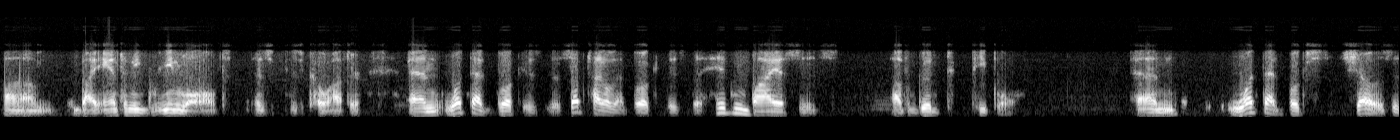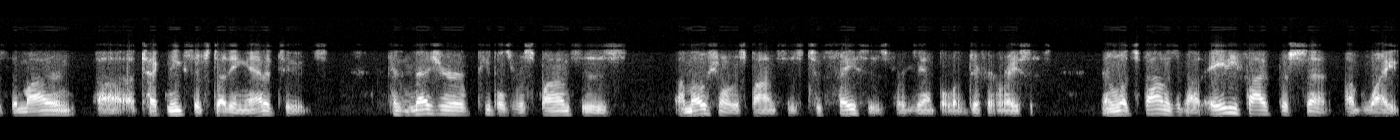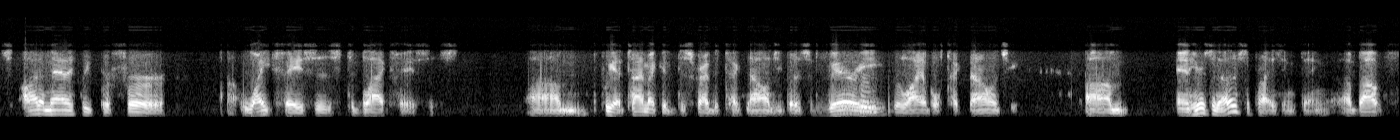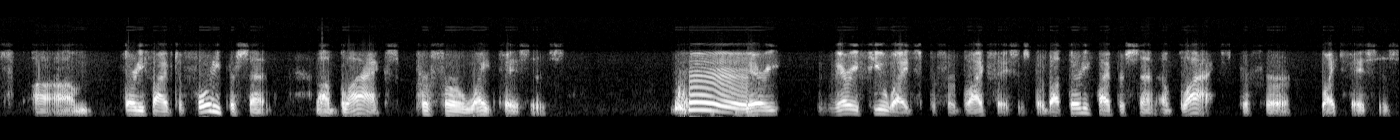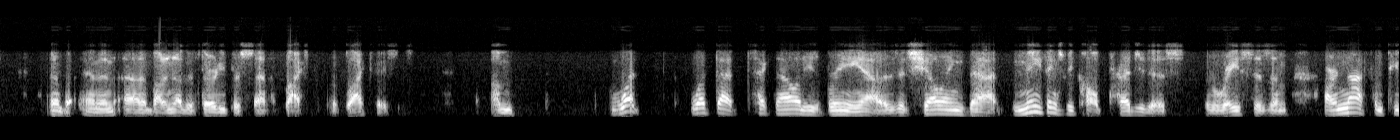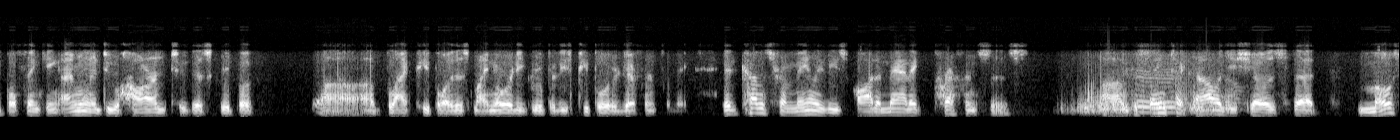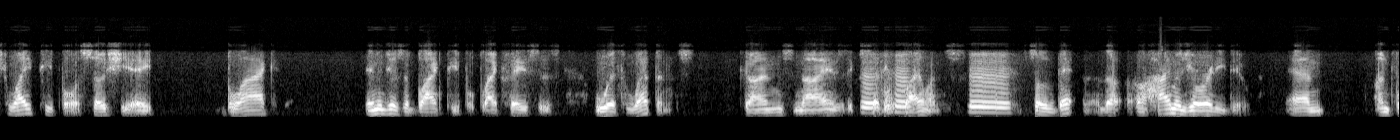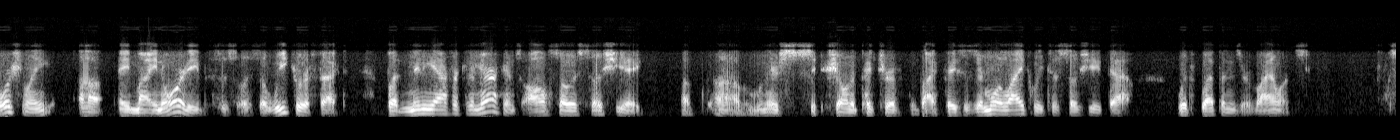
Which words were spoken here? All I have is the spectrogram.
um, by Anthony Greenwald as a co-author. And what that book is, the subtitle of that book is "The Hidden Biases of Good People." And what that book shows is the modern uh, techniques of studying attitudes can measure people's responses emotional responses to faces, for example, of different races. And what's found is about 85% of whites automatically prefer uh, white faces to black faces. Um, if we had time, I could describe the technology, but it's very mm-hmm. reliable technology. Um, and here's another surprising thing: about um, 35 to 40 percent of blacks prefer white faces. Hmm. Very, very few whites prefer black faces, but about 35% of blacks prefer white faces, and about, uh, about another 30% of blacks prefer black faces. Um, what what that technology is bringing out is it's showing that many things we call prejudice, racism, are not from people thinking I want to do harm to this group of uh, black people or this minority group or these people who are different from me. It comes from mainly these automatic preferences. Uh, the same technology shows that most white people associate black images of black people, black faces, with weapons, guns, knives, etc., Mhm. violence. Mm. So they, the a high majority do, and unfortunately, uh, a minority. This is, is a weaker effect, but many African Americans also associate uh, when they're shown a picture of black faces. They're more likely to associate that with weapons or violence.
